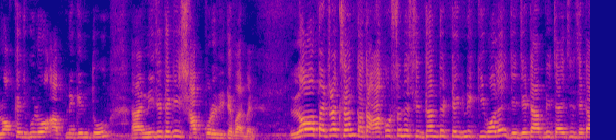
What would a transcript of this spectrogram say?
ব্লকেজগুলো আপনি কিন্তু নিজে থেকেই সাফ করে দিতে পারবেন। ল অফ অ্যাট্রাকশন তথা আকর্ষণের সিদ্ধান্তের টেকনিক কি বলে? যে যেটা আপনি চাইছেন, সেটা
